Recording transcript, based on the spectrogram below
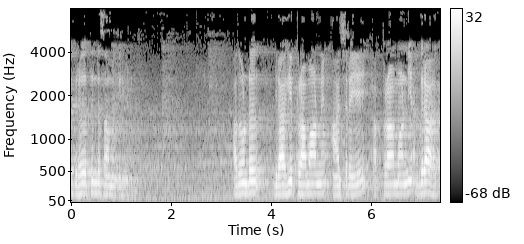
ഗ്രഹത്തിന്റെ സാമഗ്രിയാണ്. അതുകൊണ്ട് ഗ്രാഹി പ്രാമാണ്യ ആശ്രയെ അപ്രാമാണ്യ അഗ്രാഹക.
